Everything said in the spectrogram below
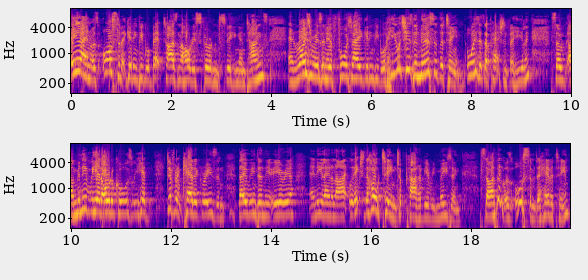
Elaine was awesome at getting people baptized in the Holy Spirit and speaking in tongues. And Rosemary is in her forte, getting people healed. She's the nurse of the team. Always has a passion for healing. So um, whenever we had older calls, we had different categories and they went in their area. And Elaine and I, well actually the whole team took part of every meeting. So I think it was awesome to have a team.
